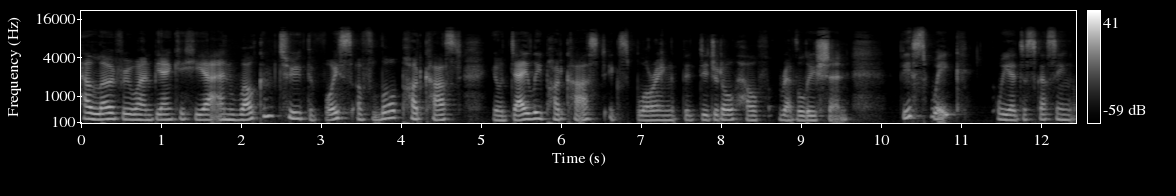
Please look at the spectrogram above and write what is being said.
Hello, everyone. Bianca here, and welcome to the Voice of Law podcast, your daily podcast exploring the digital health revolution. This week, we are discussing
